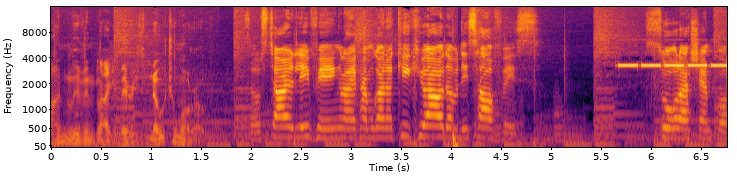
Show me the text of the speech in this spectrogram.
I'm living like there is no tomorrow. So start living like I'm gonna kick you out of this office. אסור לעשן פה.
